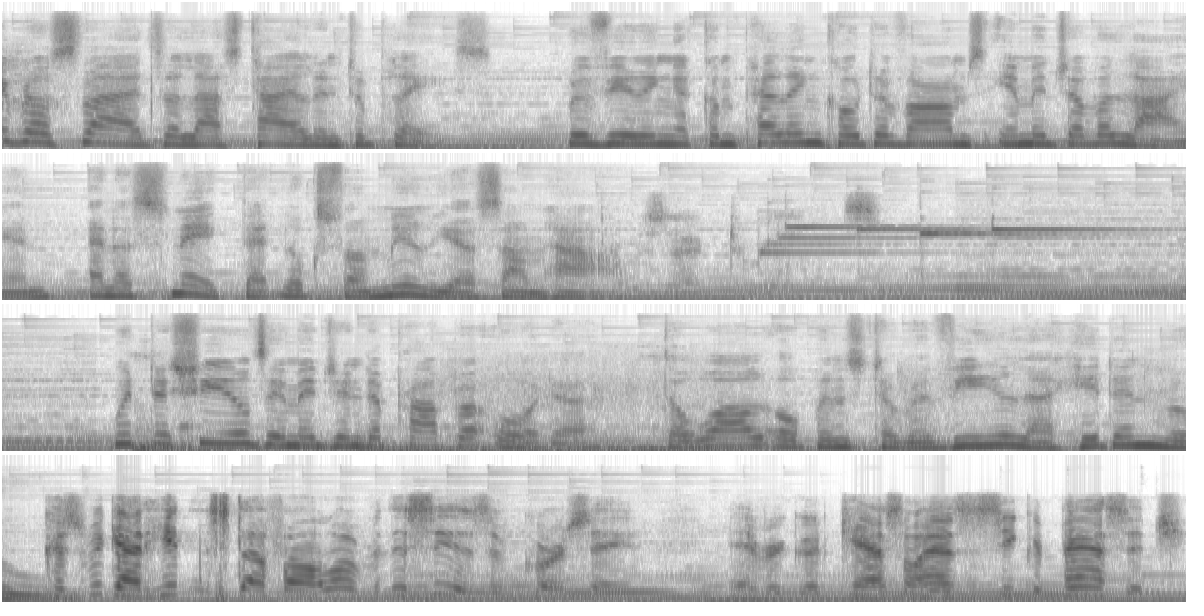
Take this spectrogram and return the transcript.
Gabriel slides the last tile into place, revealing a compelling coat of arms image of a lion and a snake that looks familiar somehow. Those are dreams. With the shield's image into proper order, the wall opens to reveal a hidden room. Because we got hidden stuff all over. This is, of course, a every good castle has a secret passage.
